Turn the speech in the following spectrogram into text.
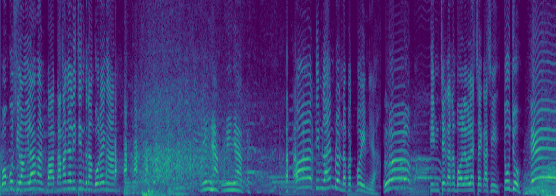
Fokus hilang-hilangan, Pak. Tangannya licin kena gorengan. Minyak, minyak. Oh, tim lain belum dapat poin ya? Belum. Tim C karena boleh oleh saya kasih 7. Iya,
